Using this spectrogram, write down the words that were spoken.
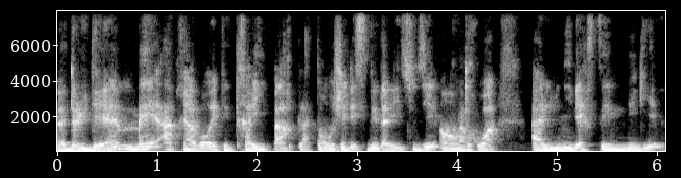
de l'UDM, mais après avoir été trahi par Platon, j'ai décidé d'aller étudier en droit à l'Université McGill.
